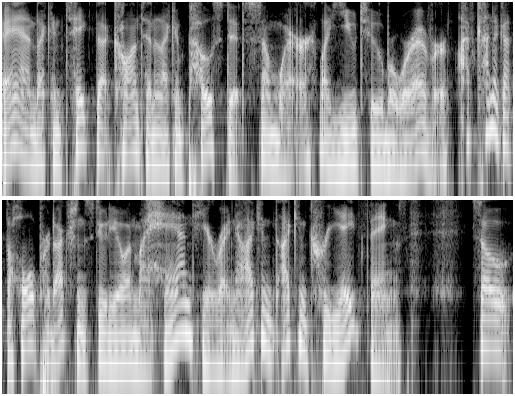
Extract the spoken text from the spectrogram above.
and I can take that content and I can post it somewhere like YouTube or wherever, I've kind of got the whole production studio in my hand here right now. I can, I can create things. So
